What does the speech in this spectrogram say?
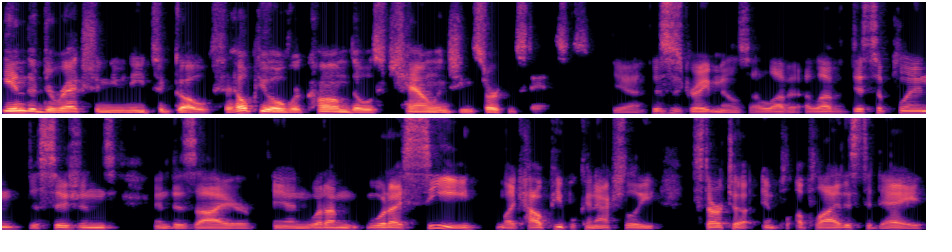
in the direction you need to go to help you overcome those challenging circumstances. Yeah, this is great, Mills. I love it. I love discipline, decisions, and desire. And what I'm, what I see, like how people can actually start to impl- apply this today,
